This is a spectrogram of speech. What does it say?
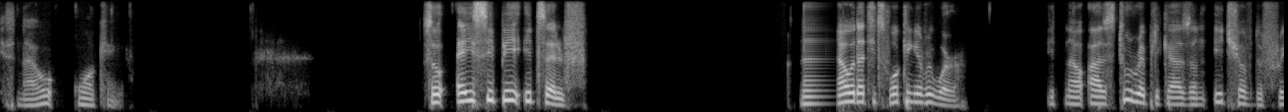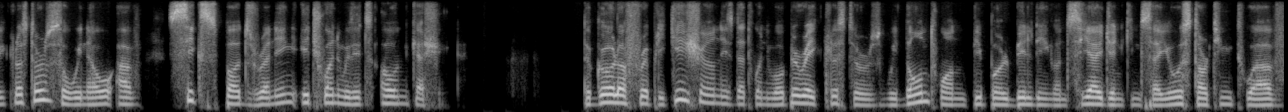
is now working. So ACP itself, now that it's working everywhere, it now has two replicas on each of the three clusters. So we now have six pods running, each one with its own caching. The goal of replication is that when we operate clusters, we don't want people building on CI Jenkins IO starting to have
